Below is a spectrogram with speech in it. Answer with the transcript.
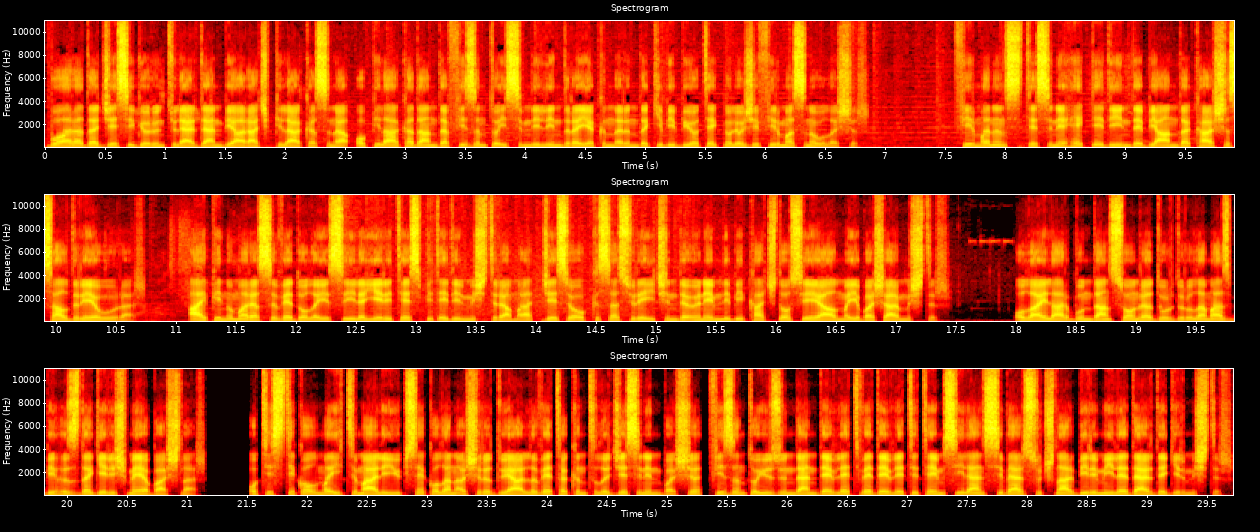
Bu arada Jesse görüntülerden bir araç plakasına, o plakadan da Fizinto isimli Lindra yakınlarındaki bir biyoteknoloji firmasına ulaşır. Firmanın sitesini hacklediğinde bir anda karşı saldırıya uğrar. IP numarası ve dolayısıyla yeri tespit edilmiştir ama, Jesse o kısa süre içinde önemli birkaç dosyayı almayı başarmıştır. Olaylar bundan sonra durdurulamaz bir hızda gelişmeye başlar. Otistik olma ihtimali yüksek olan aşırı duyarlı ve takıntılı Jesse'nin başı, Fizinto yüzünden devlet ve devleti temsilen siber suçlar birimiyle derde girmiştir.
